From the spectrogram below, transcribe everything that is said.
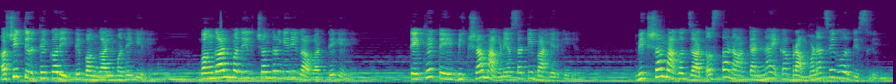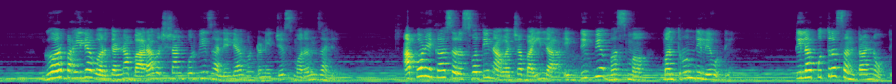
अशी तीर्थे करीत ते बंगालमध्ये गेले. बंगालमधील चंद्रगिरी गावात ते गेले. तेथे ते भिक्षा मागण्यासाठी बाहेर गेले. भिक्षा मागत जात असताना त्यांना एका ब्राह्मणाचे घर दिसले. घर पाहिल्यावर त्यांना बारा वर्षांपूर्वी झालेल्या घटनेचे स्मरण झाले. आपण एका सरस्वती नावाच्या बाईला एक दिव्य भस्म मंत्रून दिले होते. तिला पुत्र संतान नव्हते.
